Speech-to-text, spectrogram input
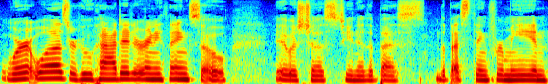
where it was or who had it or anything. So, it was just you know the best the best thing for me, and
